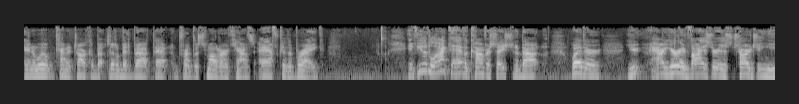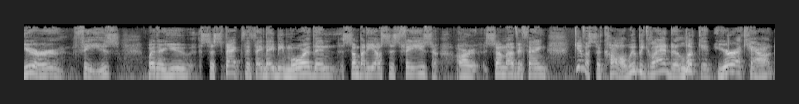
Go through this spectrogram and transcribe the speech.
And we'll kind of talk a little bit about that for the smaller accounts after the break. If you'd like to have a conversation about whether you how your advisor is charging your fees, whether you suspect that they may be more than somebody else's fees or, or, some other thing, give us a call. We'll be glad to look at your account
